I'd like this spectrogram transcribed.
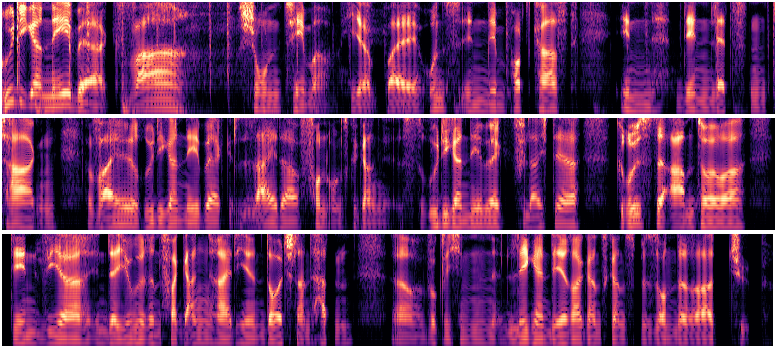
Rüdiger Neberg war schon Thema hier bei uns in dem Podcast in den letzten Tagen, weil Rüdiger Neberg leider von uns gegangen ist. Rüdiger Neberg vielleicht der größte Abenteurer, den wir in der jüngeren Vergangenheit hier in Deutschland hatten. Äh, wirklich ein legendärer, ganz, ganz besonderer Typ.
